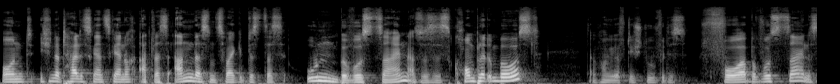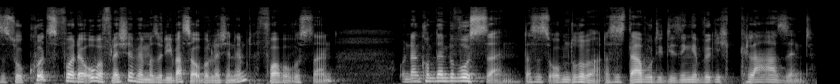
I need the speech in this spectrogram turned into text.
Und ich unterteile es ganz gerne noch etwas anders. Und zwar gibt es das Unbewusstsein, also es ist komplett unbewusst. Dann kommen wir auf die Stufe des Vorbewusstseins. Das ist so kurz vor der Oberfläche, wenn man so die Wasseroberfläche nimmt, Vorbewusstsein. Und dann kommt dein Bewusstsein. Das ist oben drüber. Das ist da, wo die, die Dinge wirklich klar sind.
